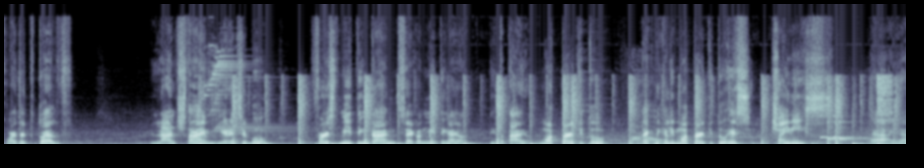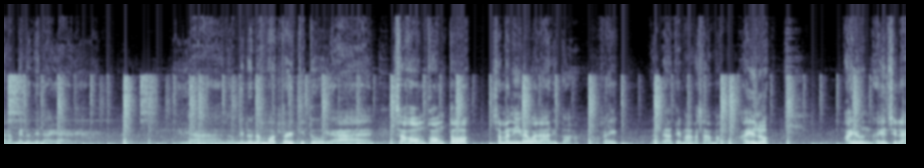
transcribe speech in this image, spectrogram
Quarter to 12. Lunch time here in Cebu. First meeting done, second meeting ngayon. Dito tayo. Mot 32. Technically, Mot 32 is Chinese. Ayan, yan ang menu nila. Ayan. Yan, ang menu ng Mot 32. Yan. Sa Hong Kong to, sa Manila wala nito. Okay? Natin natin mga kasama ko. Ayun oh. Ayun, ayun sila.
